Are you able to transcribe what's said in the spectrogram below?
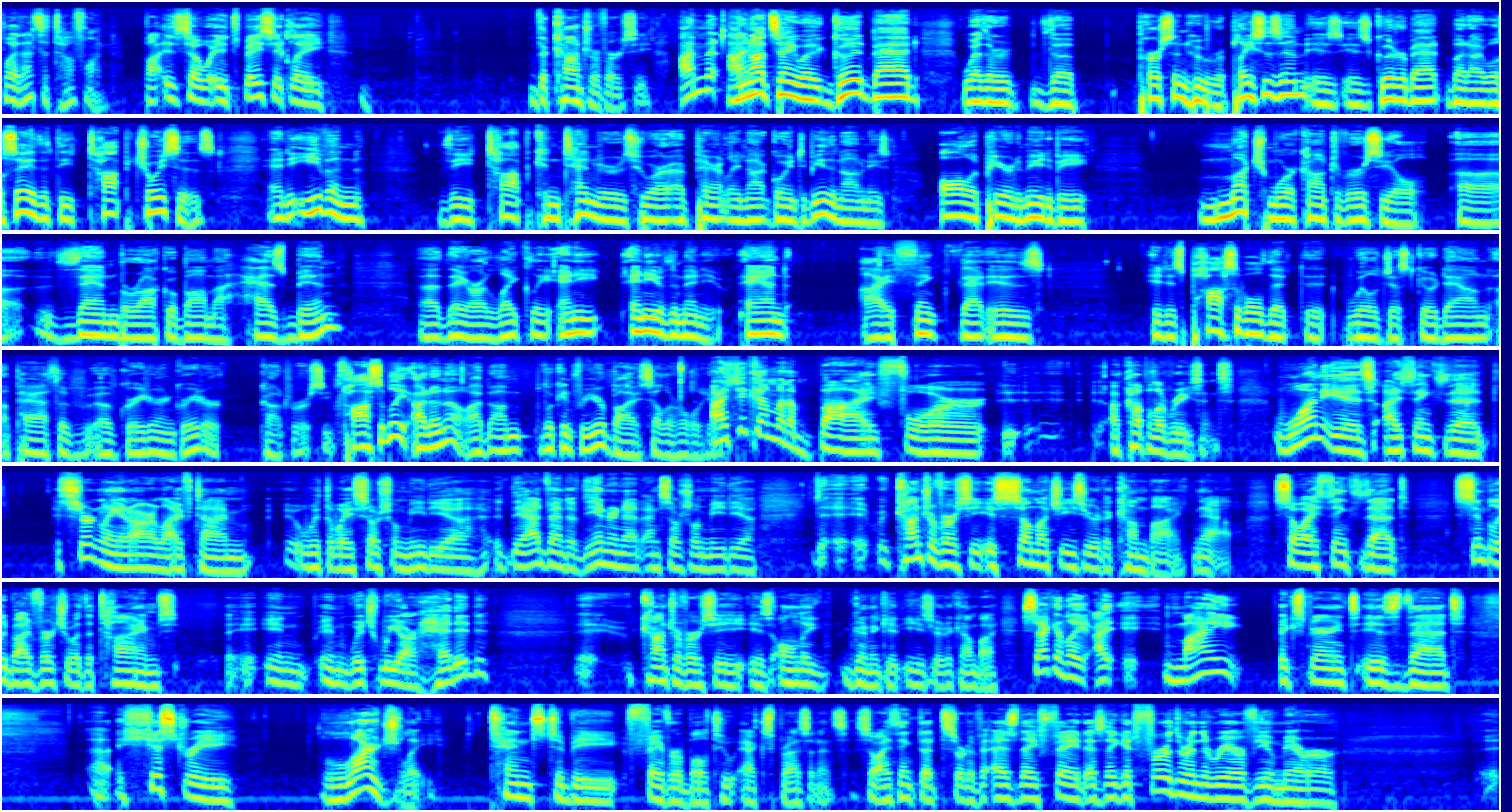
boy, that's a tough one. But so it's basically the controversy. I'm, I'm, not saying whether good, bad, whether the person who replaces him is is good or bad, but I will say that the top choices and even the top contenders who are apparently not going to be the nominees all appear to me to be much more controversial uh, than Barack Obama has been. Uh, they are likely any any of the menu, and I think that is it is possible that it will just go down a path of, of greater and greater controversy. Possibly, I don't know. I'm, I'm looking for your buy, seller, hold here. I think I'm going to buy for uh, a couple of reasons. One is I think that certainly in our lifetime, with the way social media, the advent of the internet and social media, uh, controversy is so much easier to come by now. So I think that simply by virtue of the times in in which we are headed, controversy is only going to get easier to come by. Secondly, I my experience is that uh, history largely tends to be favorable to ex presidents. So I think that sort of as they fade, as they get further in the rear view mirror,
